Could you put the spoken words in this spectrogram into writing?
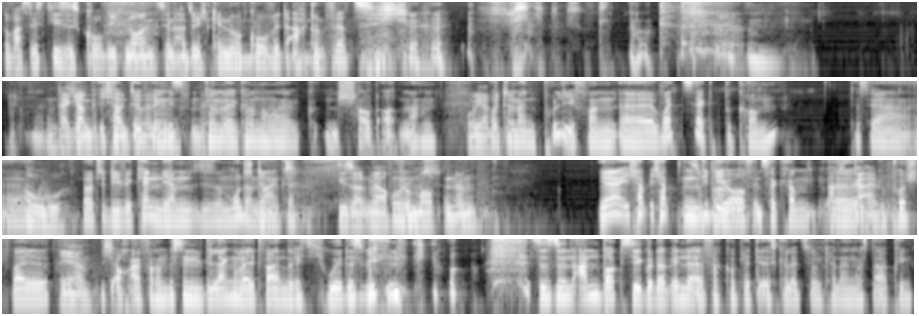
So, was ist dieses Covid-19? Also ich kenne nur Covid-48. Und Ich dagegen habe ich hab übrigens, können wir, können wir nochmal einen Shoutout machen, oh ja, heute bitte. meinen Pulli von äh, Wetsect bekommen. Das ist ja äh, Oh, Leute, die wir kennen, die haben diese Modemarke. stimmt. Die sollten wir auch Und- promoten, ne? Ja, ich habe ich hab ein Super. Video auf Instagram Ach, äh, geil. gepusht, weil Ja. ich auch einfach ein bisschen gelangweilt war, ein richtig Video. Es ist so ein Unboxing und am Ende einfach komplette Eskalation, keine Ahnung, was da abging.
